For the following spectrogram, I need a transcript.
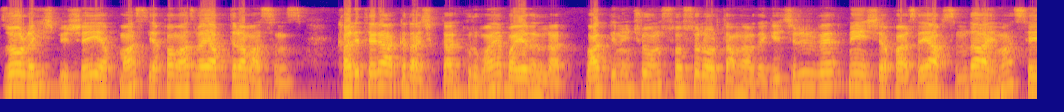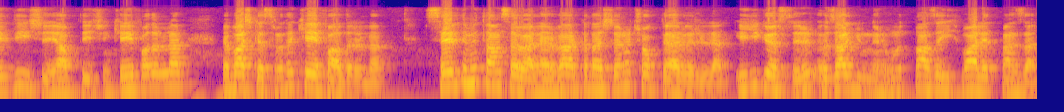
Zorla hiçbir şeyi yapmaz, yapamaz ve yaptıramazsınız. Kaliteli arkadaşlıklar kurmaya bayılırlar. Vaktinin çoğunu sosyal ortamlarda geçirir ve ne iş yaparsa yapsın daima sevdiği işi yaptığı için keyif alırlar ve başkasına da keyif aldırırlar. Sevdi mi tam severler ve arkadaşlarına çok değer verirler. İlgi gösterir, özel günlerini unutmaz ve ihmal etmezler.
